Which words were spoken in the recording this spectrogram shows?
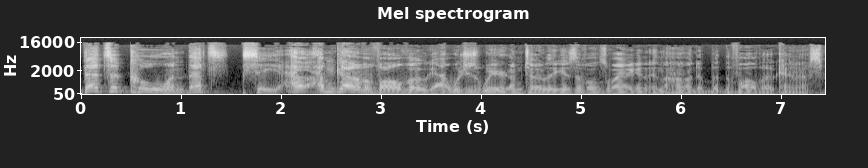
That's a cool one. That's see, I, I'm kind of a Volvo guy, which is weird. I'm totally against the Volkswagen and the Honda, but the Volvo kind of spurs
